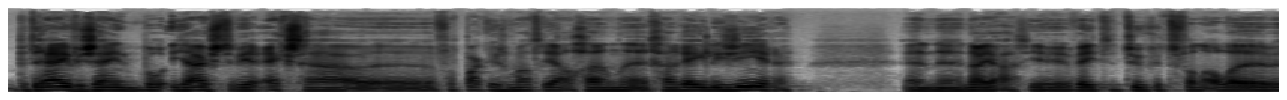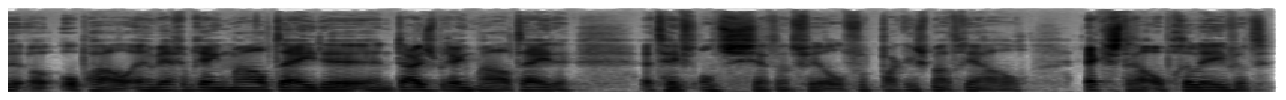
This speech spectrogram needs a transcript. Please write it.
bedrijven zijn juist weer extra verpakkingsmateriaal gaan, gaan realiseren. En uh, nou ja, je weet natuurlijk het van alle eh, ophaal- en wegbrengmaaltijden en thuisbrengmaaltijden. Het heeft ontzettend veel verpakkingsmateriaal extra opgeleverd.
